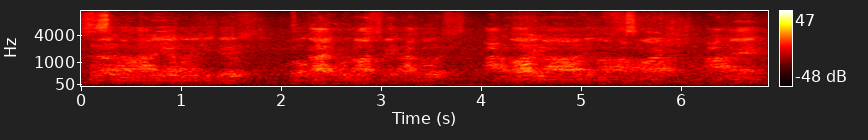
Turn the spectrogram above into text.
Santa Maria, Mãe de Deus, rogai por nós, pecadores, agora e na hora de nossa morte. Amém.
